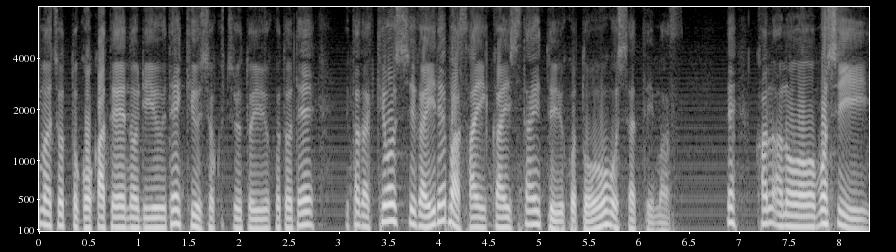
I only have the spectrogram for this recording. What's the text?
今ちょっとご家庭の理由で休職中ということで、ただ教師がいれば再開したいということをおっしゃっています。でかあのもし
